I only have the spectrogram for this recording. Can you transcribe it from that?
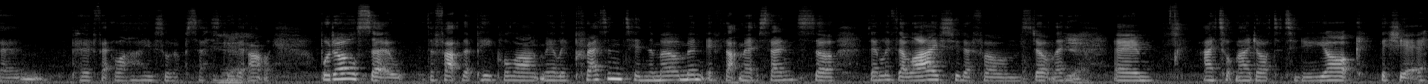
um, perfect lives. We're obsessed with it, aren't we? But also the fact that people aren't really present in the moment, if that makes sense. So they live their lives through their phones, don't they? Yeah. Um, I took my daughter to New York this year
